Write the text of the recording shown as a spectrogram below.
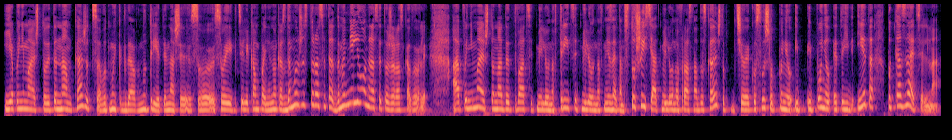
И я понимаю, что это нам кажется, вот мы, когда внутри этой нашей своей телекомпании, ну, кажется, да мы уже сто раз это, да мы миллион раз это уже рассказывали. А понимая, что надо 20 миллионов, 30 миллионов, не знаю, там 160 миллионов раз надо сказать, чтобы человек услышал, понял и, и понял это. И это показательно.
